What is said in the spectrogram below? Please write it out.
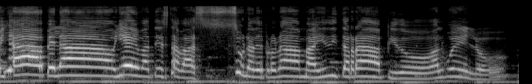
¡Ya, pelao! Llévate esta basura de programa edita rápido, al vuelo.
